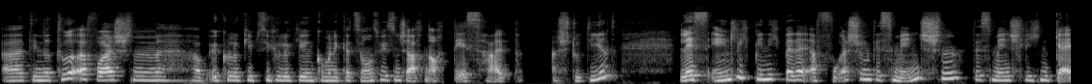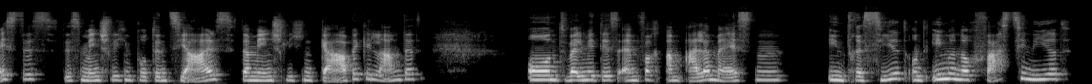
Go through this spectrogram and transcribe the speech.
äh, die Natur erforschen, habe Ökologie, Psychologie und Kommunikationswissenschaften auch deshalb studiert. Letztendlich bin ich bei der Erforschung des Menschen, des menschlichen Geistes, des menschlichen Potenzials, der menschlichen Gabe gelandet. Und weil mir das einfach am allermeisten interessiert und immer noch fasziniert,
